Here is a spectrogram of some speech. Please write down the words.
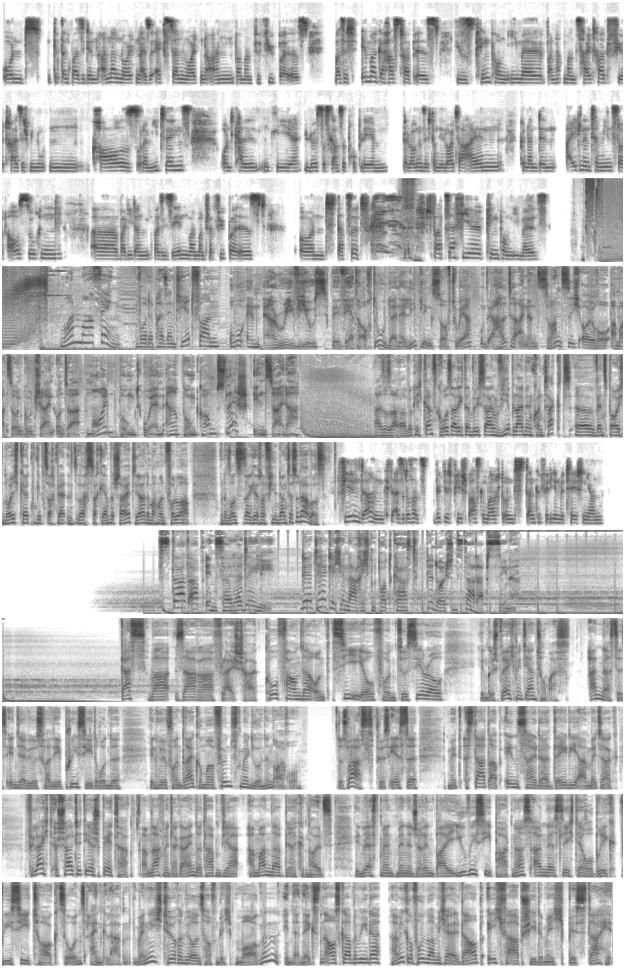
und gibt dann quasi den anderen Leuten, also externen Leuten an, wann man verfügbar ist. Was ich immer gehasst habe, ist dieses Ping-Pong-E-Mail, wann man Zeit hat für 30 Minuten Calls oder Meetings und Calendly löst das ganze Problem. Da loggen sich dann die Leute ein, können dann den eigenen Terminslot aussuchen, äh, weil die dann quasi sehen, wann man verfügbar ist und that's it. Spart sehr viel Ping-Pong-E-Mails. One More Thing wurde präsentiert von OMR Reviews. Bewerte auch du deine Lieblingssoftware und erhalte einen 20 Euro Amazon-Gutschein unter moin.omr.com/insider. Also Sarah, wirklich ganz großartig. Dann würde ich sagen, wir bleiben in Kontakt. Äh, Wenn es bei euch Neuigkeiten gibt, sag, sag, sag gern Bescheid. Ja, dann machen wir ein Follow-up. Und ansonsten sage ich erstmal vielen Dank, dass du da warst. Vielen Dank. Also das hat wirklich viel Spaß gemacht und danke für die Invitation, Jan. Startup Insider Daily, der tägliche Nachrichtenpodcast der deutschen Startup-Szene. Das war Sarah Fleischer, Co-Founder und CEO von To Zero im Gespräch mit Jan Thomas. Anlass des Interviews war die Pre-Seed-Runde in Höhe von 3,5 Millionen Euro. Das war's fürs Erste mit Startup Insider Daily am Mittag. Vielleicht schaltet ihr später am Nachmittag ein. Dort haben wir Amanda Birkenholz, Investmentmanagerin bei UVC Partners, anlässlich der Rubrik VC Talk zu uns eingeladen. Wenn nicht, hören wir uns hoffentlich morgen in der nächsten Ausgabe wieder. Am Mikrofon war Michael Daub. Ich verabschiede mich bis dahin.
